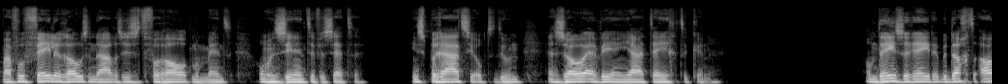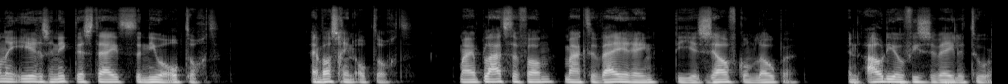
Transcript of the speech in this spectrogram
Maar voor vele Roosendalers is het vooral het moment om hun zinnen te verzetten, inspiratie op te doen en zo er weer een jaar tegen te kunnen. Om deze reden bedachten Anne, Iris en ik destijds de nieuwe optocht. Er was geen optocht, maar in plaats daarvan maakten wij er een die je zelf kon lopen: een audiovisuele tour.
